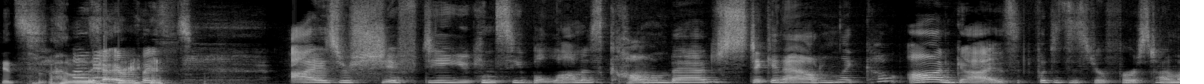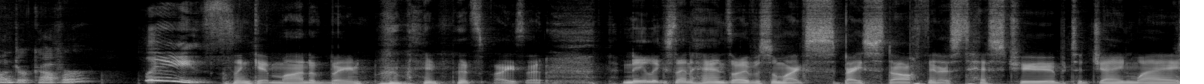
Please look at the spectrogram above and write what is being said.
It's know hilarious. everybody's eyes are shifty. You can see B'Elanna's comm badge sticking out. I'm like, come on, guys. What is this? Your first time undercover? Please. I think it might have been. I mean, let's face it. Neelix then hands over some like space stuff in a test tube to Janeway,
